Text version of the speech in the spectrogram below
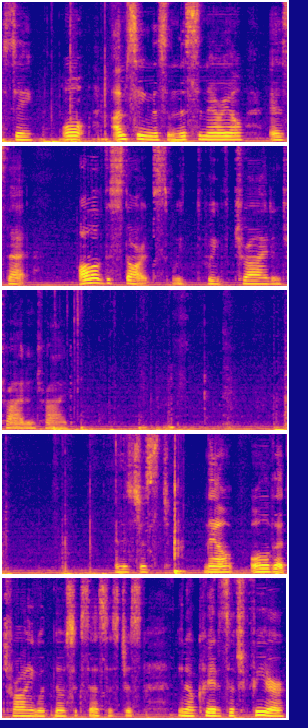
See, all I'm seeing this in this scenario is that all of the starts we we've tried and tried and tried. And it's just now, all of that trying with no success has just, you know, created such fear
